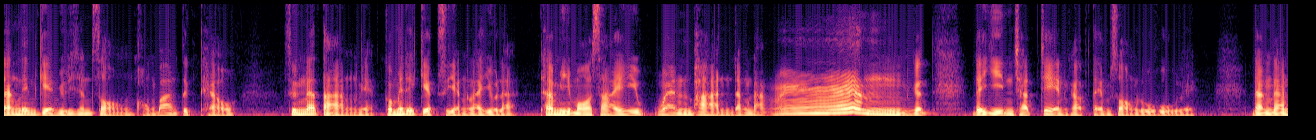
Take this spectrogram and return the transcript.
นั่งเล่นเกมอยู่ที่ชั้น2ของบ้านตึกแถว ซึ่งหน้าต่างเนี่ยก็ไม่ได้เก็บเสียงอะไรอยู่แล้ว ถ้ามีมอไซค์แว้นผ่านดังๆ ก็ได้ยินชัดเจนครับ เต็มสองรูหูเลย ดังนั้น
